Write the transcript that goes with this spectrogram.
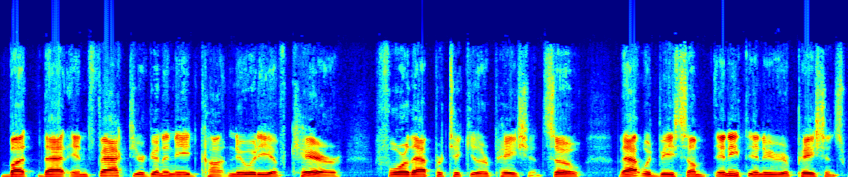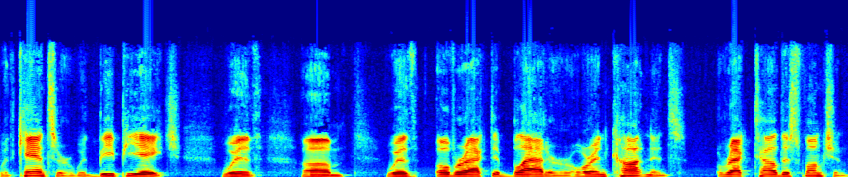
but that in fact you're going to need continuity of care for that particular patient. So that would be some anything of your patients with cancer, with BPH, with um, with overactive bladder or incontinence, erectile dysfunction.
